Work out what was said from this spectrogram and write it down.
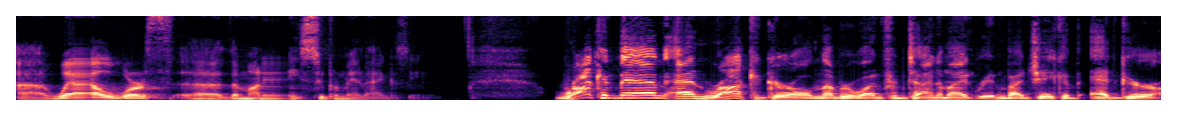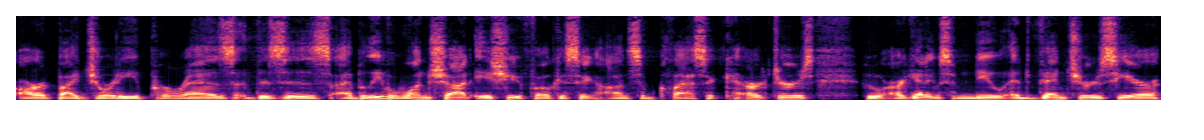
uh, well worth uh, the money Superman magazine. Rocket Man and Rocket Girl, number one from Dynamite, written by Jacob Edgar, art by Jordi Perez. This is, I believe, a one shot issue focusing on some classic characters who are getting some new adventures here.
